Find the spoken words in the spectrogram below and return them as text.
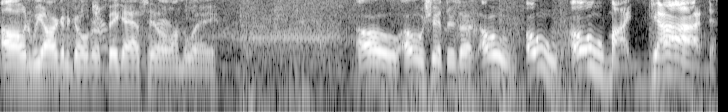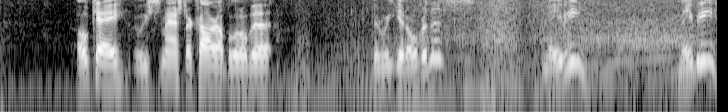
Oh, and we are gonna go over a big ass hill on the way. Oh, oh shit, there's a, oh, oh, oh my god. Okay, we smashed our car up a little bit. Can we get over this? Maybe? Maybe?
